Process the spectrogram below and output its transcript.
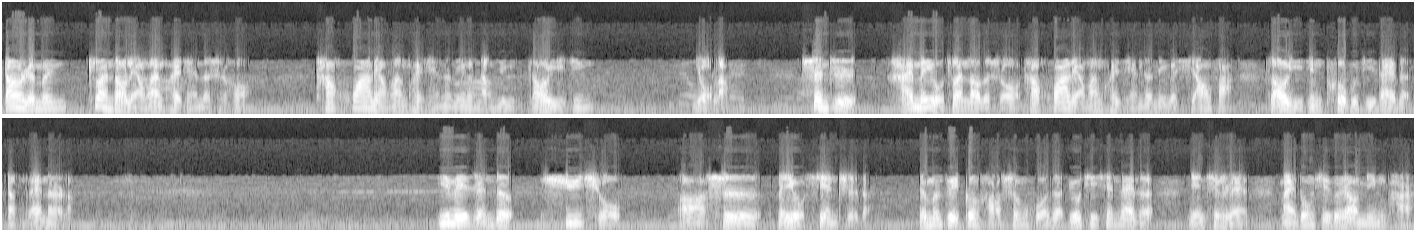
当人们赚到两万块钱的时候，他花两万块钱的那个能力早已经有了，甚至还没有赚到的时候，他花两万块钱的那个想法早已经迫不及待的等在那儿了。因为人的需求啊是没有限制的，人们对更好生活的，尤其现在的年轻人买东西都要名牌，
